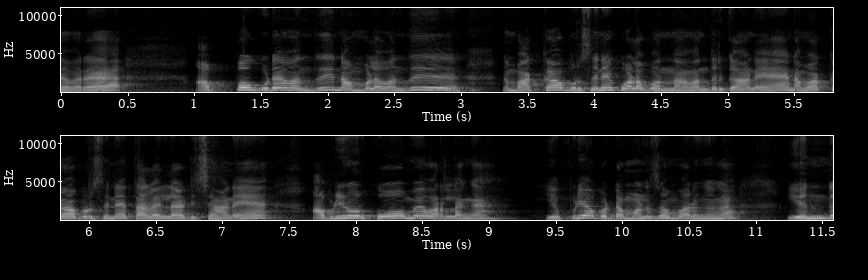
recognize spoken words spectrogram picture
தவிர அப்போ கூட வந்து நம்மளை வந்து நம்ம அக்கா புருஷனே கொலை பண்ண வந்திருக்கானே நம்ம அக்கா புருஷனே தலையில் அடித்தானே அப்படின்னு ஒரு கோவமே வரலங்க. எப்படியாப்பட்ட மனுஷன் பாருங்கங்க. எந்த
